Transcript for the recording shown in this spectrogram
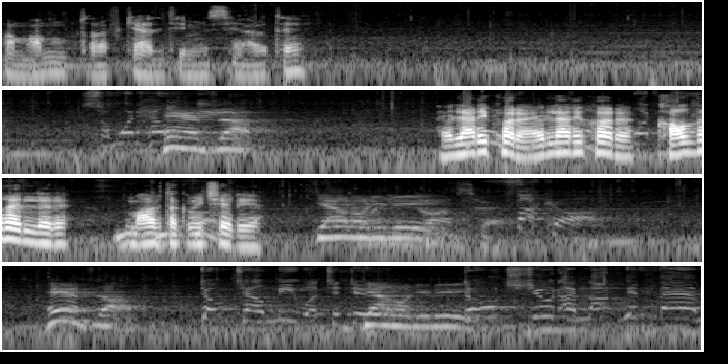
Tamam bu taraf geldiğimiz yerde. Hands up. Eller yukarı, eller yukarı. Kaldır elleri. Mavi takım içeriye. Down on your knees. Fuck off! Hands up. Don't tell me what to do. Down on your knees. Don't shoot, I'm not with them.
